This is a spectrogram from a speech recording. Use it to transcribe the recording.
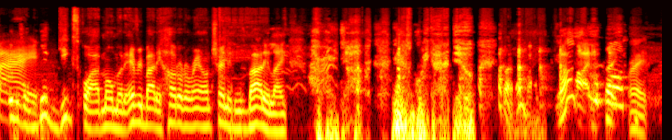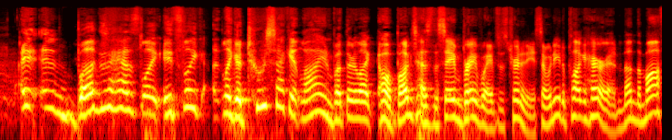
like it was a big Geek Squad moment. Everybody huddled around Trinity's body, like, all right, y'all, here's what we gotta do. Oh my god. Like, Well, Right. I- and Bugs has like it's like like a two second line, but they're like, oh, Bugs has the same brainwaves as Trinity, so we need to plug her in. And then the Moth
